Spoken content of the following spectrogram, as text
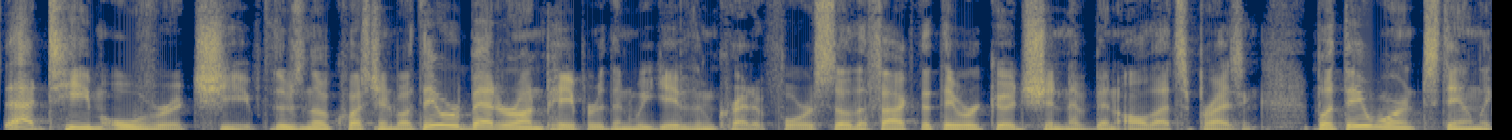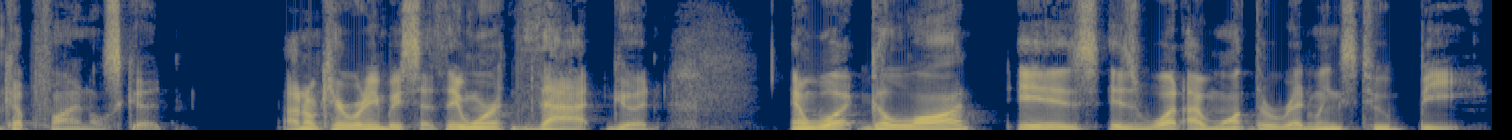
that team overachieved. There's no question about. It. They were better on paper than we gave them credit for. So the fact that they were good shouldn't have been all that surprising. But they weren't Stanley Cup Finals good. I don't care what anybody says. They weren't that good. And what Gallant is is what I want the Red Wings to be.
